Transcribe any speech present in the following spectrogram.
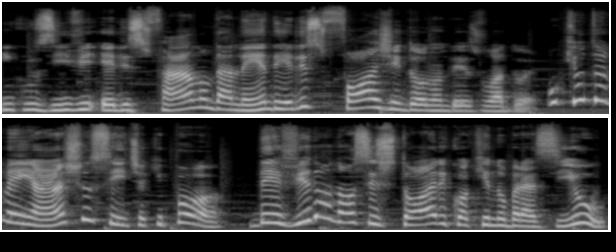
Inclusive, eles falam da lenda e eles fogem do holandês voador. O que eu também acho, Cíntia, que, pô, devido ao nosso histórico aqui no Brasil,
